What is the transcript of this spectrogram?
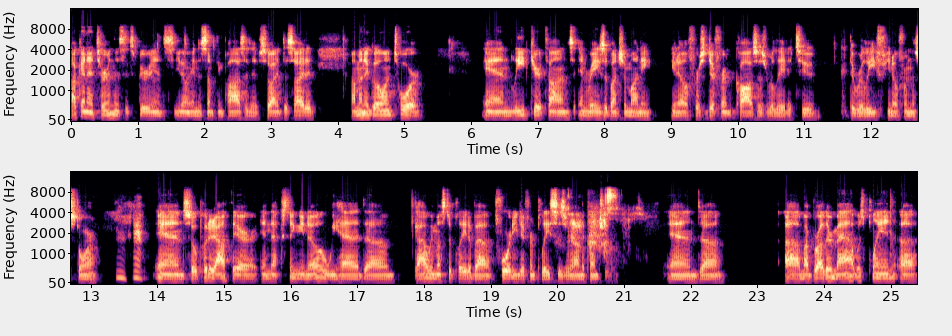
How can I turn this experience, you know, into something positive? So I decided I'm going to go on tour and lead kirtans and raise a bunch of money, you know, for different causes related to the relief, you know, from the storm. Mm-hmm. And so put it out there, and next thing you know, we had, um, God, we must have played about 40 different places around the country. And uh, uh, my brother Matt was playing uh,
